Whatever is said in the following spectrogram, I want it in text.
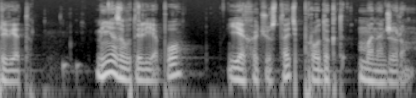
Привет. Меня зовут Илья По, я хочу стать продукт-менеджером.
